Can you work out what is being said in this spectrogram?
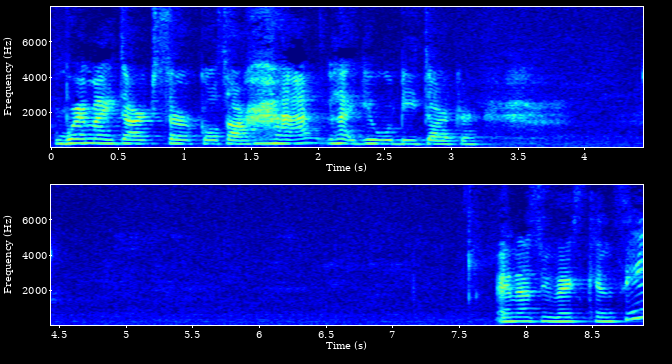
where my dark circles are at. Like it would be darker and as you guys can see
